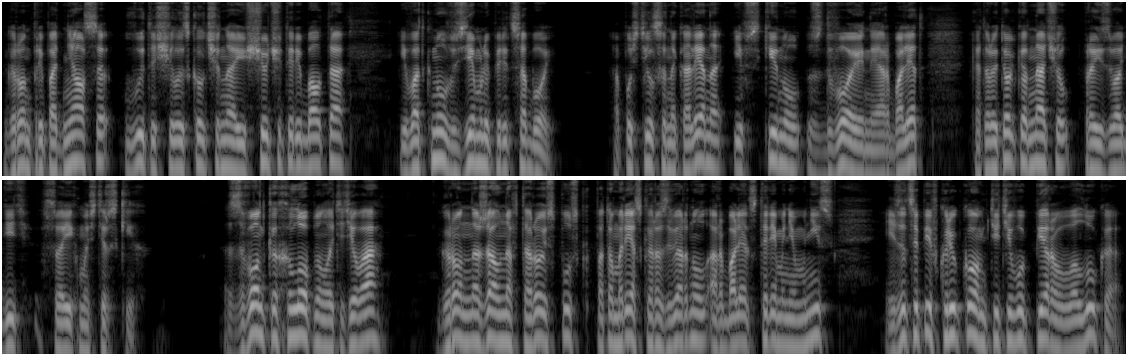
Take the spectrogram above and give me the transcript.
Грон приподнялся, вытащил из колчана еще четыре болта и воткнул в землю перед собой, опустился на колено и вскинул сдвоенный арбалет, который только начал производить в своих мастерских. Звонко хлопнула тетива, Грон нажал на второй спуск, потом резко развернул арбалет стременем вниз и, зацепив крюком тетиву первого лука,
